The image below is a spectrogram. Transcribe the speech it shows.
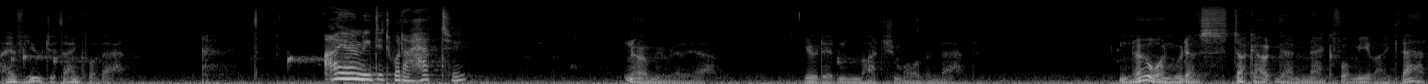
I have you to thank for that. I only did what I had to. No, Mirilia. You did much more than that. No one would have stuck out their neck for me like that.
